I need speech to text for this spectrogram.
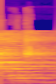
Thank you.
